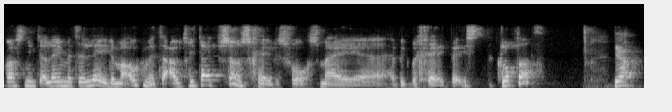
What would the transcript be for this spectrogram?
was niet alleen met de leden, maar ook met de autoriteit persoonsgegevens, volgens mij, uh, heb ik begrepen. Is, klopt dat? Ja,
